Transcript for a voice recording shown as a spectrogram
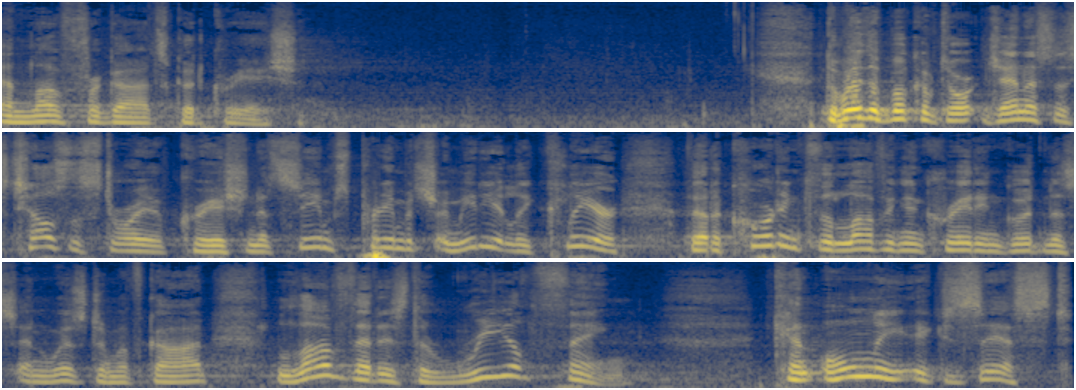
and love for God's good creation. The way the book of Genesis tells the story of creation, it seems pretty much immediately clear that according to the loving and creating goodness and wisdom of God, love that is the real thing can only exist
